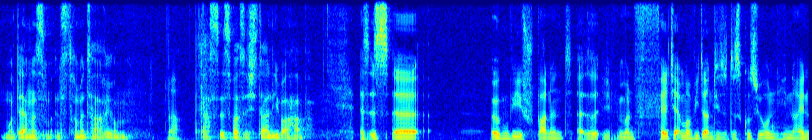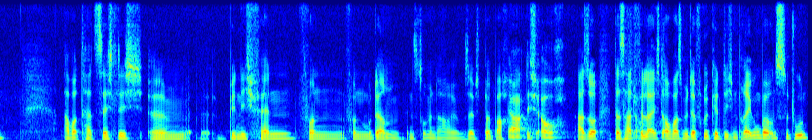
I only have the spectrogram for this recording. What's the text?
Modernes Instrumentarium. Ja. Das ist, was ich da lieber habe. Es ist äh, irgendwie spannend. Also man fällt ja immer wieder in diese Diskussionen hinein. Aber tatsächlich ähm, bin ich Fan von, von modernem Instrumentarium, selbst bei Bach. Ja, ich auch. Also, das hat ich vielleicht auch. auch was mit der frühkindlichen Prägung bei uns zu tun.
